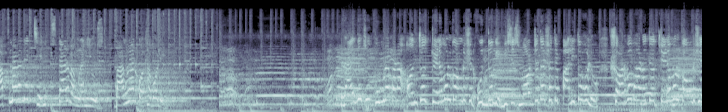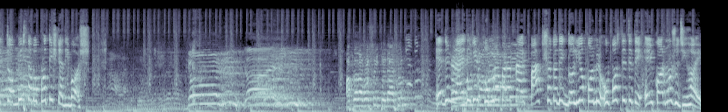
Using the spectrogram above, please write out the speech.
আপনারা দেখছেন star Bangla news বাংলার কথা বলে। রায়দিঘি কুমড়াপাড়া অঞ্চল তৃণমূল কংগ্রেসের উদ্যোগে বিশেষ মর্যাদার সাথে পালিত হল সর্বভারতীয় তৃণমূল কংগ্রেসের চব্বিশতম প্রতিষ্ঠা দিবস। আপনারা অবশ্যই চলে আসুন। এদিন রায়দিঘির কুমড়াপাড়া প্রায় পাঁচ শতাধিক দলীয় কর্মীর উপস্থিতিতে এই কর্মসূচি হয়।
